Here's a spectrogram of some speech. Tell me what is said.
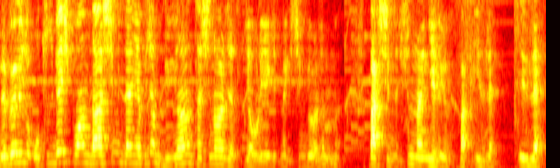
Ve böylece 35 puan daha şimdiden yapacağım. Dünyanın taşını harcadık ya oraya gitmek için gördün mü? Bak şimdi şundan geliyor. Bak izle. İzle.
